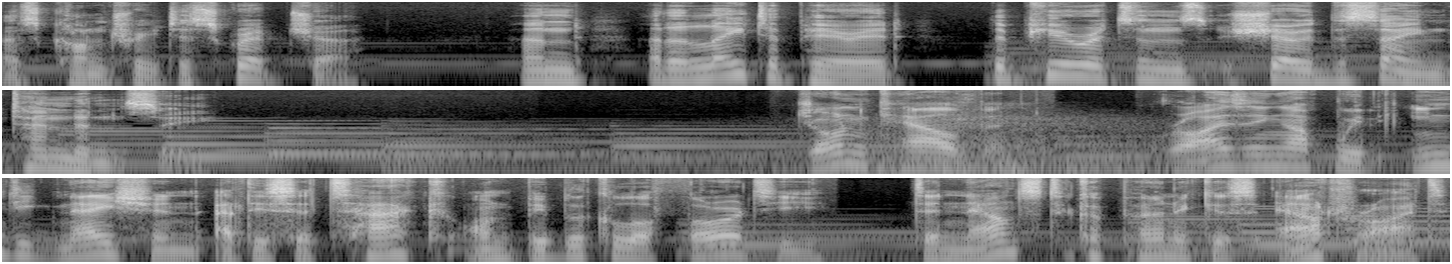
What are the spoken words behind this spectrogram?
as contrary to Scripture, and at a later period, the Puritans showed the same tendency. John Calvin, rising up with indignation at this attack on biblical authority, denounced Copernicus outright.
